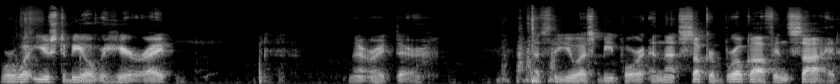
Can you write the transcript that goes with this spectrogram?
were what used to be over here, right? That right there. That's the USB port, and that sucker broke off inside.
